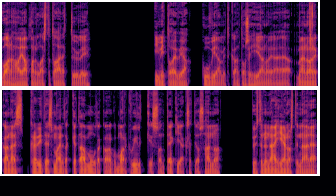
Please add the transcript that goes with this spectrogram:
vanhaa japanilaista taidetyyliä imitoivia kuvia, mitkä on tosi hienoja. Ja mä en ole ainakaan näissä krediteissä mainita ketään muutakaan kuin Mark Wilkinson tekijäksi, että jos hän on pystynyt näin hienosti näiden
